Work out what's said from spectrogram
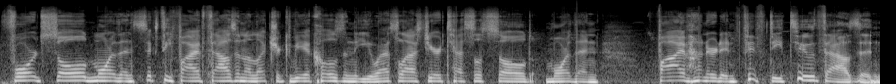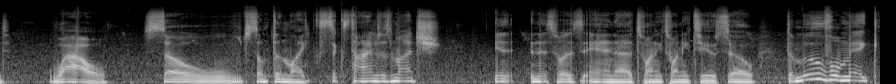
Ford sold more than 65,000 electric vehicles in the US last year. Tesla sold more than 552,000. Wow. So something like six times as much. And this was in uh, 2022. So the move will make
